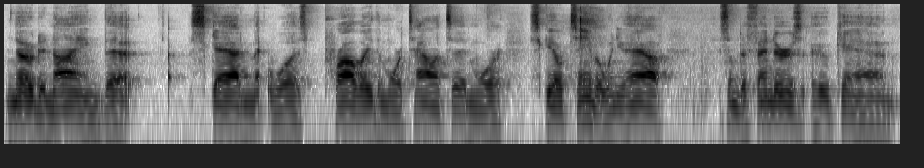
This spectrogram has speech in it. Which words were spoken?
no denying that SCAD was probably the more talented, more skilled team. But when you have some defenders who can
